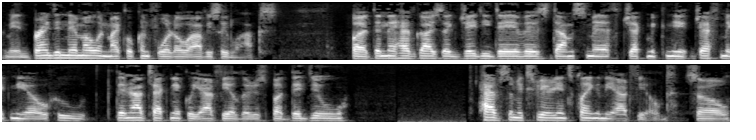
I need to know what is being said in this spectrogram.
I mean, Brandon Nimmo and Michael Conforto obviously locks. But then they have guys like J.D. Davis, Dom Smith, Jeff McNeil, Jeff McNeil, who they're not technically outfielders, but they do have some experience playing in the outfield. So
